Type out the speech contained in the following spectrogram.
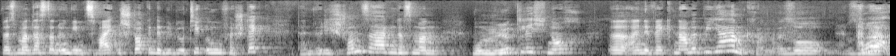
dass man das dann irgendwie im zweiten Stock in der Bibliothek irgendwo versteckt, dann würde ich schon sagen, dass man womöglich noch äh, eine Wegnahme bejahen kann. Also so. Aber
